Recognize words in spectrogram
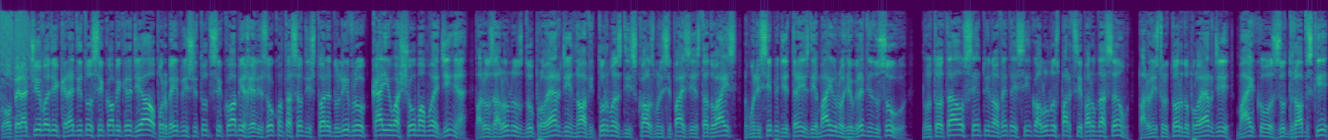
Cooperativa de Crédito Cicobi Credial, por meio do Instituto Cicobi, realizou contação de história do livro Caio Achou uma Moedinha para os alunos do ProERD em nove turmas de escolas municipais e estaduais no município de 3 de Maio, no Rio Grande do Sul. No total, 195 alunos participaram da ação. Para o instrutor do ProERD, Michael Zudrowski,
